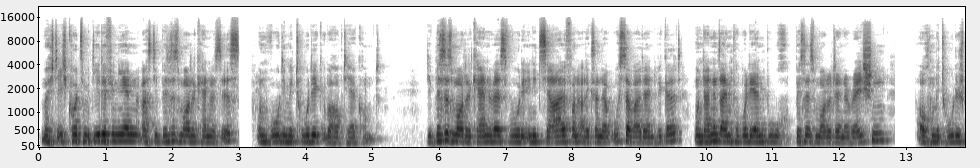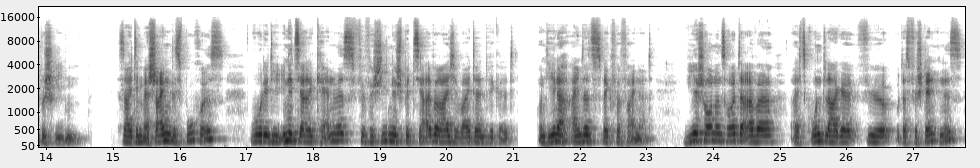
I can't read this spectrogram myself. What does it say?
möchte ich kurz mit dir definieren, was die Business Model Canvas ist und wo die Methodik überhaupt herkommt. Die Business Model Canvas wurde initial von Alexander Osterwalder entwickelt und dann in seinem populären Buch Business Model Generation auch methodisch beschrieben. Seit dem Erscheinen des Buches wurde die initiale Canvas für verschiedene Spezialbereiche weiterentwickelt und je nach Einsatzzweck verfeinert. Wir schauen uns heute aber als Grundlage für das Verständnis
